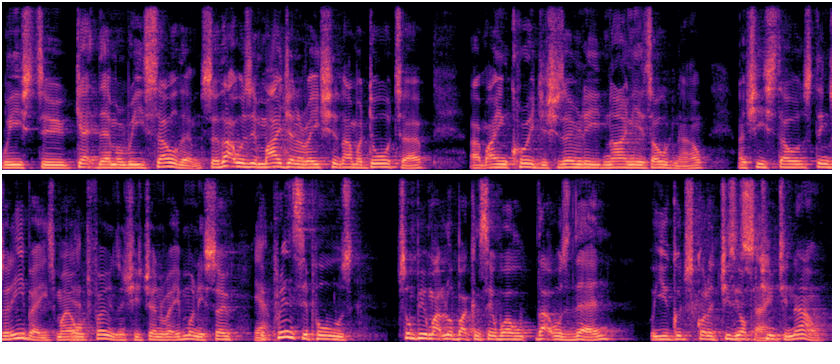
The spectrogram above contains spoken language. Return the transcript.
we used to get them and resell them. So that was in my generation. I'm a daughter, um, I encourage her. She's only nine years old now, and she sells things on eBay, my old phones, and she's generated money. So Yeah. the principles. Some people might look back and say, "Well, that was then," but you just got to do the the same. opportunity now.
